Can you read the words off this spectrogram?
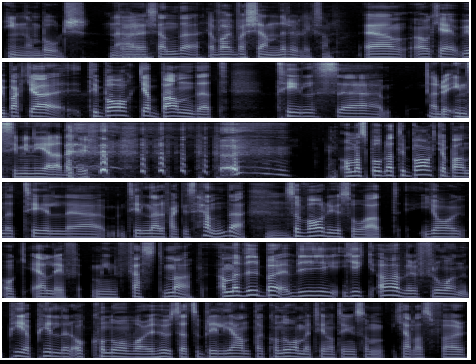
inombords? Vad När, jag kände. ja, vad, vad kände du liksom? Um, Okej, vi backar tillbaka bandet tills... eh, När du inseminerade dig? om man spolar tillbaka bandet till, eh, till när det faktiskt hände, Mm. så var det ju så att jag och Elif, min fästmö, ja, men vi, bör, vi gick över från p-piller och kondomvaruhusets briljanta kondomer till någonting som kallas för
